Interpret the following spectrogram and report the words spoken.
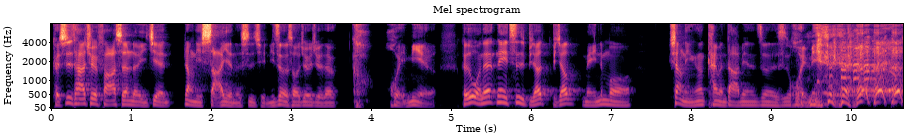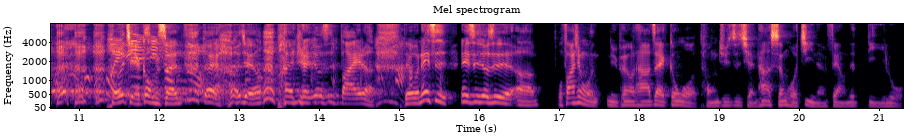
可是他却发生了一件让你傻眼的事情，你这个时候就会觉得毁灭了。可是我那那次比较比较没那么像你那开门大便，真的是毁灭，和解共生，对，和解完全就是掰了。对，我那次那次就是呃。我发现我女朋友她在跟我同居之前，她的生活技能非常的低落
